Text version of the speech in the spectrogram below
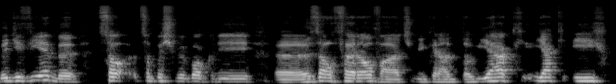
My nie wiemy, co, co byśmy mogli e, zaoferować migrantom, jak, jak ich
